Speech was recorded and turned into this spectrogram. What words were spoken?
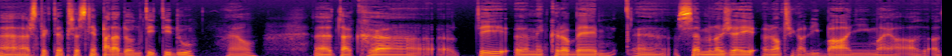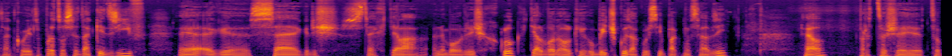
respektive přesně paradontitidu, jo, eh, tak eh, ty eh, mikroby eh, se množejí například líbáním a, a, a takový. Proto se taky dřív eh, se, když jste chtěla, nebo když kluk chtěl od holky hubičku, tak už si pak musel vzít. Jo? Protože je to,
